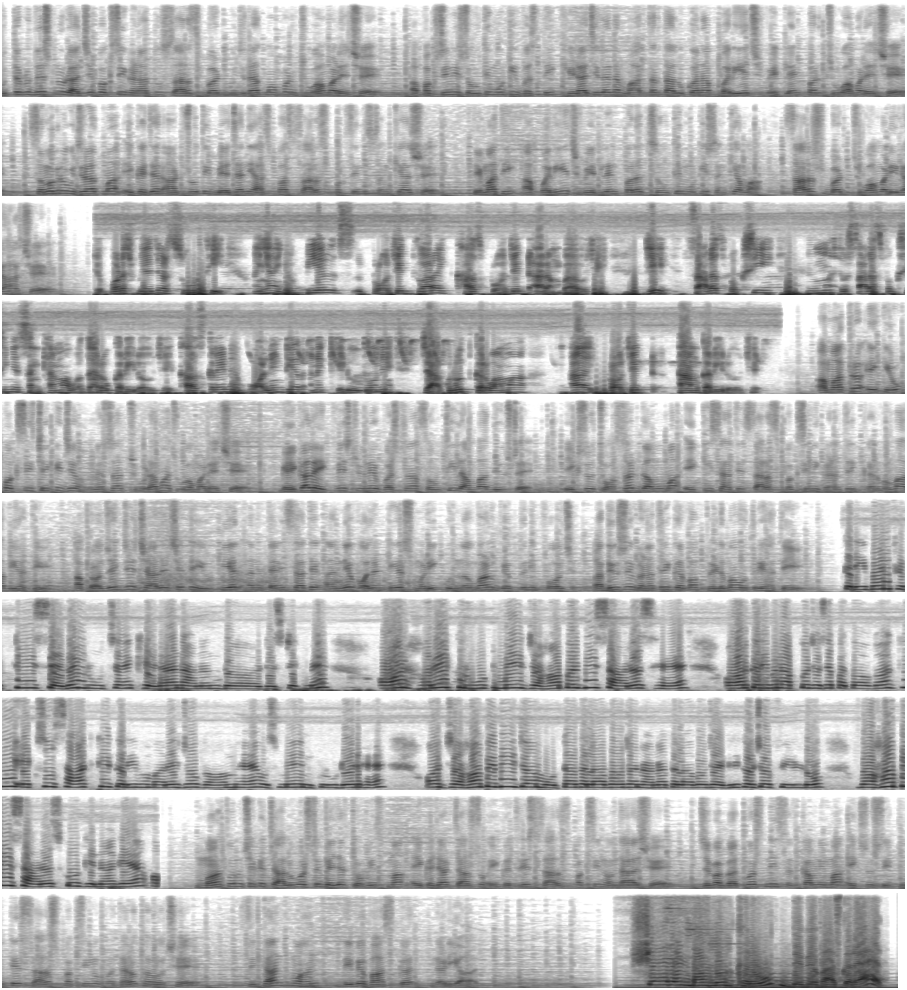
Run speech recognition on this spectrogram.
ઉત્તર પ્રદેશનું રાજ્ય પક્ષી ગણાતું સારસ બર્ડ ગુજરાતમાં પણ જોવા મળે છે. આ પક્ષીની સૌથી મોટી વસ્તી ખેડા જિલ્લાના માતર તાલુકાના પરિયેજ વેટલેન્ડ પર જોવા મળે છે. સમગ્ર ગુજરાતમાં એક હજાર આઠસો થી બે હજારની આસપાસ સારસ પક્ષીની સંખ્યા છે. તેમાંથી આ પરિયેજ વેટલેન્ડ પર જ સૌથી મોટી સંખ્યામાં સારસ બર્ડ જોવા મળી રહ્યા છે. વર્ષ બે હજાર સોળથી અહીંયા યુપીએલ પ્રોજેક્ટ દ્વારા એક ખાસ પ્રોજેક્ટ આરંભાયો છે, જે સારસ પક્ષી સારસ પક્ષીની સંખ્યામાં વધારો કરી રહ્યો છે. ખાસ કરીને વોલેન્ટિયર અને ખેડૂતોને જાગૃત કરવામાં આ પ્રોજેક્ટ કામ કરી રહ્યો છે. આ માત્ર એક એવું પક્ષી છે કે જે હંમેશા જોડામાં જોવા મળે છે. ગઈકાલે એકવીસ જૂને વર્ષના સૌથી લાંબા દિવસે એકસો ચોસઠ ગામોમાં એકી સાથે સારસ પક્ષીની ગણતરી કરવામાં આવી હતી. આ પ્રોજેક્ટ જે ચાલે છે તે યુપીએલ અને તેની સાથે અન્ય વોલેન્ટિયર્સ મળી કુલ નવ્વાણું વ્યક્તિની ફોજ આ દિવસે ગણતરી કરવા ફિલ્ડમાં ઉતરી હતી. करीबन 57 रूट्स हैं खेड़ा एंड आनंद डिस्ट्रिक्ट में और हर एक रूट में जहाँ पर भी सारस है और करीबन आपको जैसे पता होगा कि 160 के करीब हमारे जो गांव हैं उसमें इंक्लूडेड हैं और जहाँ पे भी जहाँ मोटा तालाब हो जहाँ नाना तालाब हो जहाँ एग्रीकल्चर फील्ड हो वहाँ पे सारस को गिना गया મહત્વનું છે કે ચાલુ વર્ષે બે હજાર ચોવીસમાં એક હજાર ચારસો એકત્રીસ સારસ પક્ષી નોંધાયા છે જેમાં ગત વર્ષની સરખામણીમાં એકસો સિત્યોતેર સારસ પક્ષીનો વધારો થયો છે. Siddhant Mahant, Divya Bhaskar, Nadiad. Share and download કરો દિવ્ય ભાસ્કર એપ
